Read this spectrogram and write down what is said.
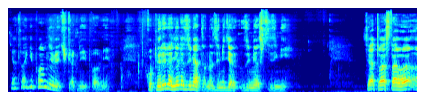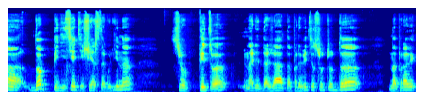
Тя това ги помни вече, как не ги помни. Коопериране на земята, на земедел, земелските земи. Сега това става а, до 56-та година се опитва нали, държавата, правителството да направи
